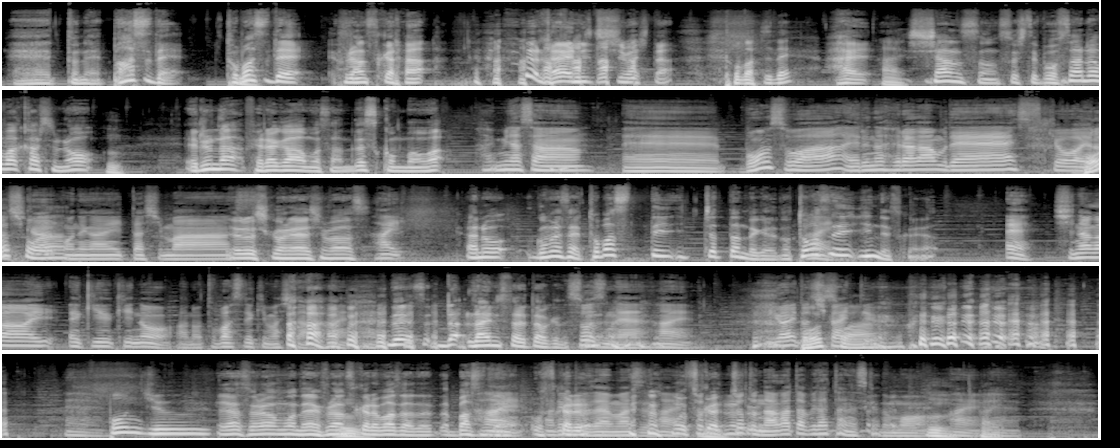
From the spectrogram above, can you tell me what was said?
えーっとねバスで飛ばすでフランスから 来日しました。飛ばすで？はい、はい。シャンソンそしてボサノバ歌手のうん。エルナ・フェラガーモさんです。こんばんは。はい、皆さん、えー、ボンソワエルナ・フェラガームです。今日はよろしくお願いいたします。よ。ろしくお願いします。はい、あのごめんなさい飛ばすって言っちゃったんだけれど飛ばすでいいんですか、えー、品川駅行きのあの飛ばしてきました。はい。はい、でら来日されたわけです、そうですね。はい。意外と近いっていう。えボンジュー。いやそれはもうねフランスからわざわざバスーはい。で、おありがとうご疲れ、ざいます。はおい、ちょっと長旅だったんですけども、うん。はい、はい。え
